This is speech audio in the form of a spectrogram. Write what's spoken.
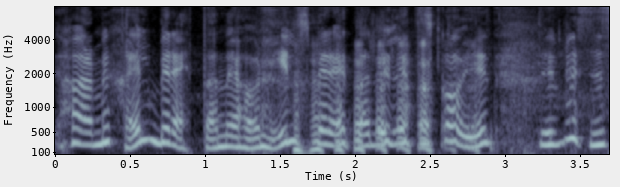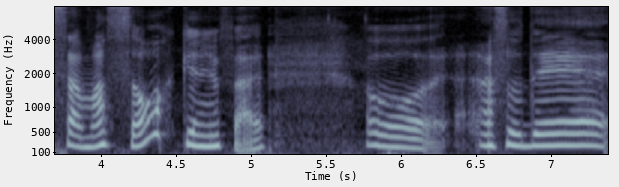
hör mig själv berätta när jag hör Nils berätta. Det är lite skojigt. Det är precis samma sak ungefär. Och, alltså det,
